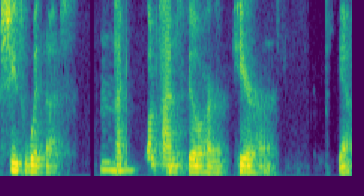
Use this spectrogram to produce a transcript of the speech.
she's with us. Mm-hmm. I can sometimes feel her, hear her. Yeah.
